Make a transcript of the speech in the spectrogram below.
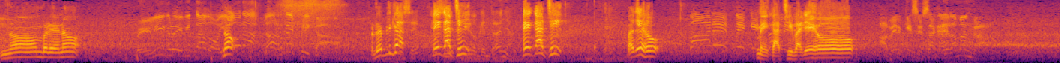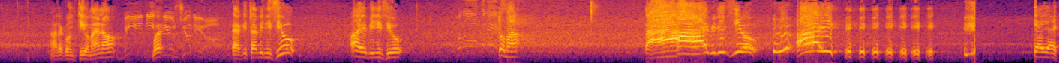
No, hombre, no. No. Réplica. Me cachi. Me cachi. Vallejo. Me cachi, Vallejo. A ver qué se saca de la manga. Ahora con tío menos. Bueno. Aquí está Vinicius. Ay, Vinicius. Toma. ¡Ay, Vinicius! ¡Ay! ¡Ay, ay!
